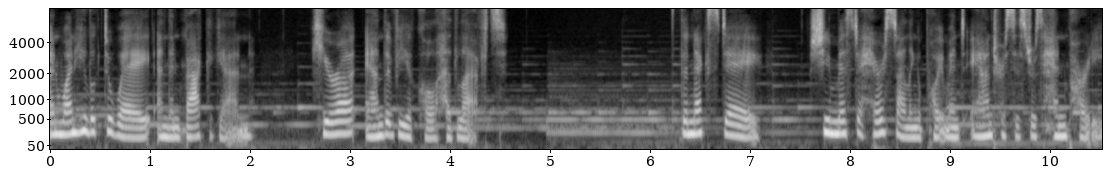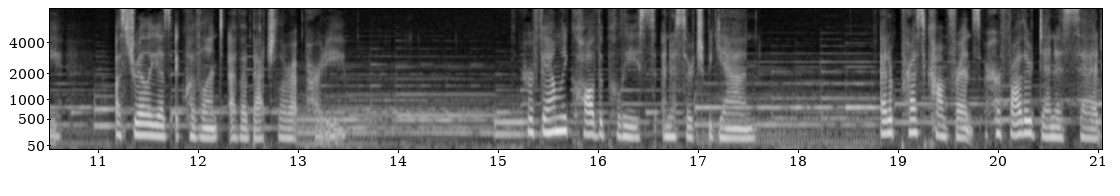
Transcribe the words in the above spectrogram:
And when he looked away and then back again, Ciara and the vehicle had left. The next day, she missed a hairstyling appointment and her sister's hen party, Australia's equivalent of a bachelorette party. Her family called the police and a search began. At a press conference, her father Dennis said,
